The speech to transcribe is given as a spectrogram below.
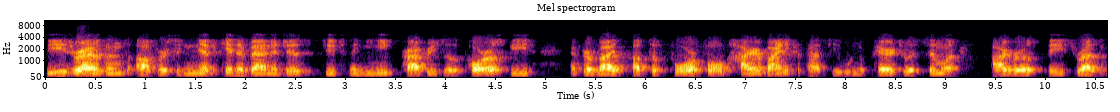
These resins offer significant advantages due to the unique properties of the porous bead and provide up to four-fold higher binding capacity when compared to a similar agarose-based resin.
